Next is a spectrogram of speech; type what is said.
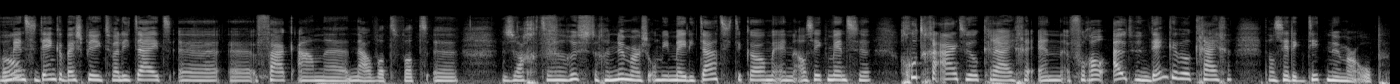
Oh. Mensen denken bij spiritualiteit eh, eh, vaak aan eh, nou, wat, wat eh, zachte, rustige nummers om in meditatie te komen. En als ik mensen goed geaard wil krijgen en vooral uit hun denken wil krijgen, dan zet ik dit nummer op.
